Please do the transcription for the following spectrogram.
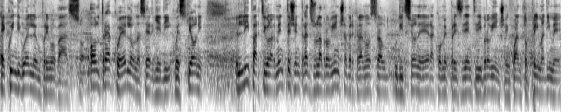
e quindi quello è un primo passo. Oltre a quello una serie di questioni lì particolarmente centrate sulla provincia perché la nostra audizione era come presidenti di provincia in quanto prima di me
